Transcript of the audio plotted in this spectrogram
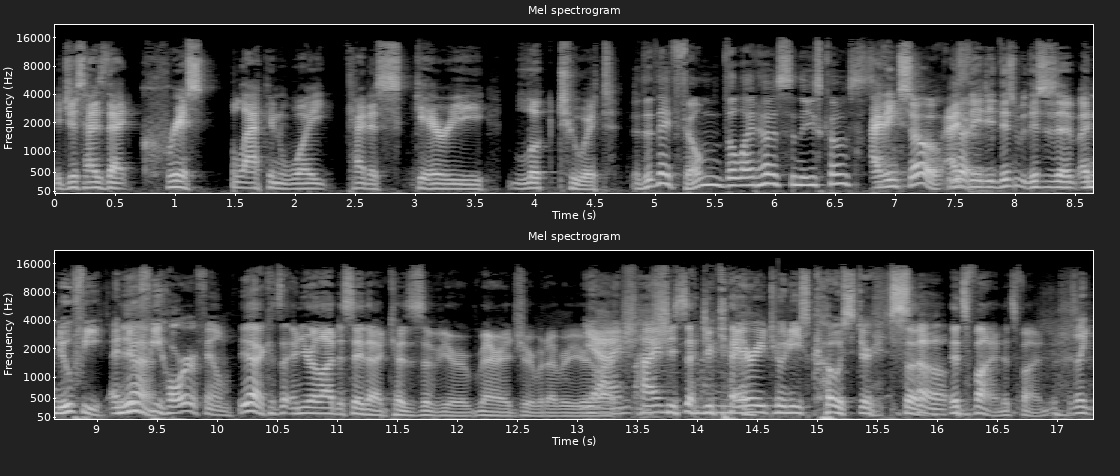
it just has that crisp black and white kind of scary look to it. Did they film the lighthouse in the East Coast? I think so. As Yeah. they did this, this is a, a newfie, a Yeah. newfie horror film. yeah, because and you're allowed to say that because of your marriage or whatever. You're Yeah, allowed- I'm, she, I'm, she said you I'm can. married to an East Coaster, so, so it's fine. It's fine. it's like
